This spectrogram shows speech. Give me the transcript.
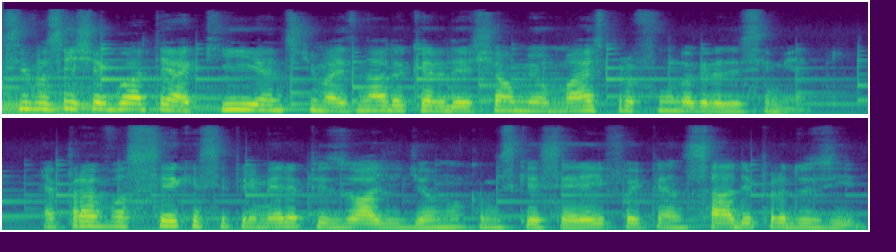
Se você chegou até aqui, antes de mais nada eu quero deixar o meu mais profundo agradecimento. É para você que esse primeiro episódio de Eu Nunca Me Esquecerei foi pensado e produzido.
